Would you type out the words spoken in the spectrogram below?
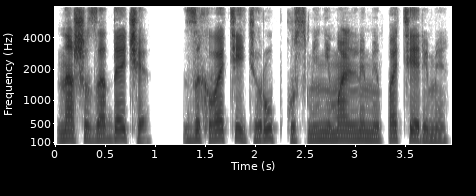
Наша задача — захватить рубку с минимальными потерями.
